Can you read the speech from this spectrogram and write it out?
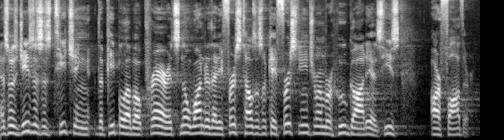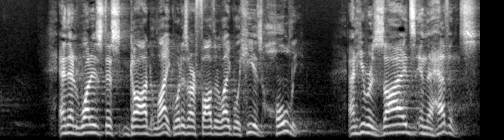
And so, as Jesus is teaching the people about prayer, it's no wonder that he first tells us okay, first you need to remember who God is. He's our Father. And then, what is this God like? What is our Father like? Well, he is holy, and he resides in the heavens.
